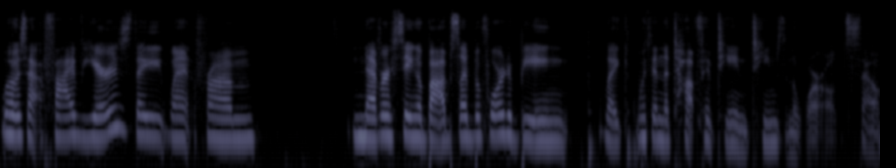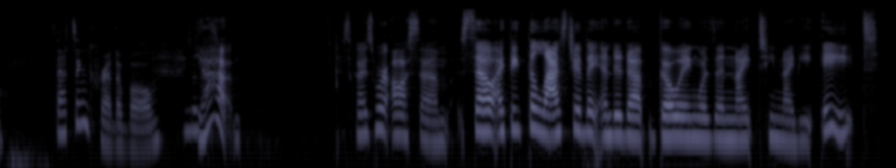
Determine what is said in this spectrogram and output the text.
what was that, five years, they went from never seeing a bobsled before to being like within the top 15 teams in the world. So, that's incredible. yeah. These guys were awesome. So I think the last year they ended up going was in 1998,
